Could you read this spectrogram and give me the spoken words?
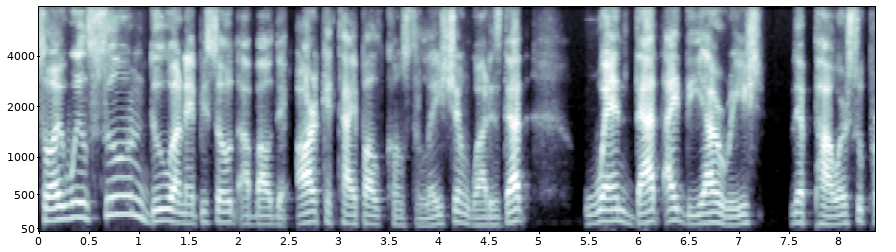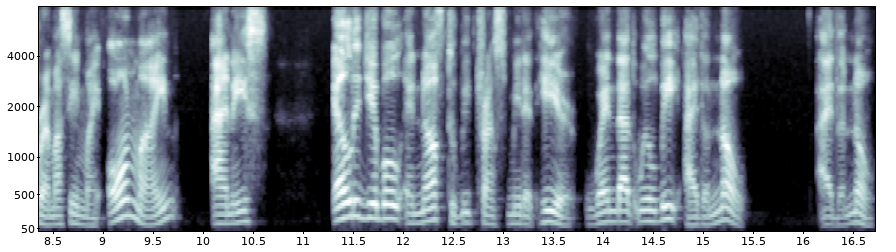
So I will soon do an episode about the archetypal constellation. What is that? When that idea reached the power supremacy in my own mind and is eligible enough to be transmitted here. When that will be, I don't know. I don't know.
